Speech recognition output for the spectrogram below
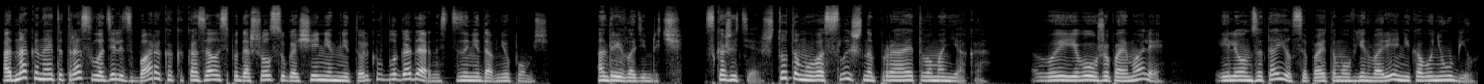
Однако на этот раз владелец бара, как оказалось, подошел с угощением не только в благодарность за недавнюю помощь. «Андрей Владимирович, скажите, что там у вас слышно про этого маньяка? Вы его уже поймали?» Или он затаился, поэтому в январе никого не убил?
